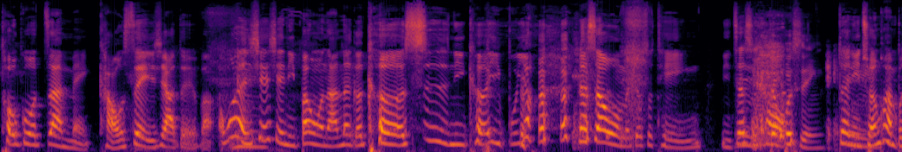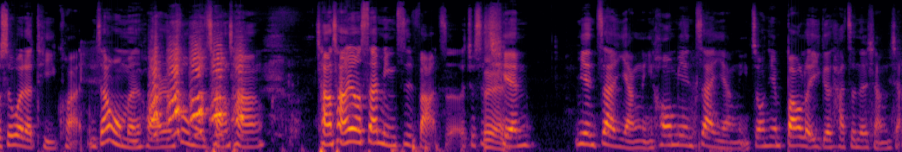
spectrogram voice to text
透过赞美考试一下对方，我很谢谢你帮我拿那个，可是你可以不要。那时候我们就是停。你这时候、嗯、不行，对，你存款不是为了提款。嗯、你知道我们华人父母常常常常用三明治法则，就是前面赞扬你，后面赞扬你，中间包了一个他真的想讲，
